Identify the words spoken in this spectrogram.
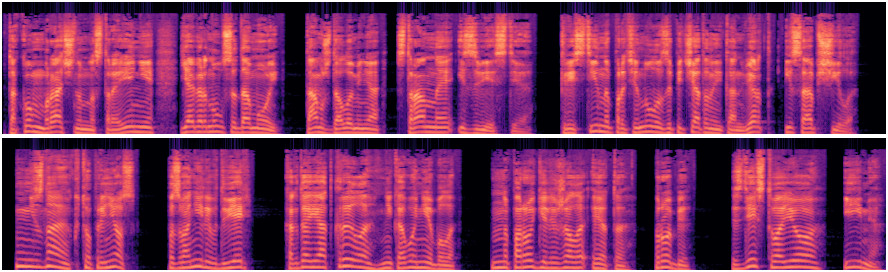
В таком мрачном настроении я вернулся домой. Там ждало меня странное известие. Кристина протянула запечатанный конверт и сообщила. «Не знаю, кто принес. Позвонили в дверь. Когда я открыла, никого не было. На пороге лежало это. Робби, здесь твое имя».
